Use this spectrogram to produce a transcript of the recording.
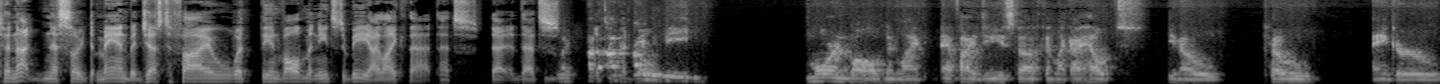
to not necessarily demand but justify what the involvement needs to be. I like that. That's that that's. Like, that's I, I try to be more involved in like FIG stuff, and like I helped, you know, co anchor,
